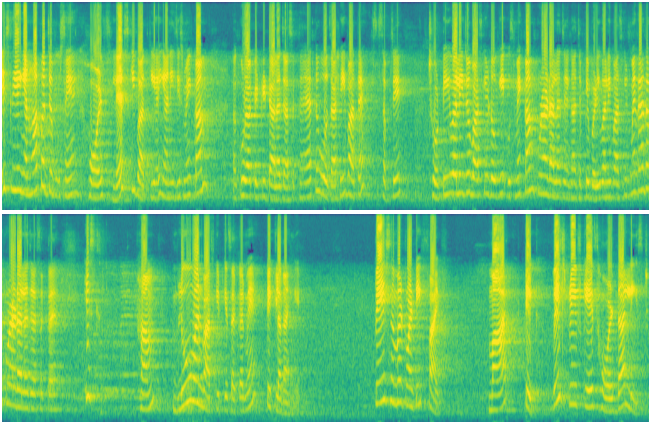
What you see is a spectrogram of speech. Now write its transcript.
इसलिए यहाँ पर जब उसे होल्ड लेस की बात की है, यानी जिसमें कम कूड़ा क्रिकेट डाला जा सकता है तो वो ज़ाहिर बात है, सबसे छोटी वाली जो बास्केट होगी, उसमें कम कूड़ा डाला जाएगा, जबकि बड़ी वाली बास्केट में ज़्यादा कूड़ा डाला जा सकता है। इस हम ब्लू वन बास्केट के सर्कल में टिक लगाएँगे। Page number twenty five mark tick which briefcase hold the least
